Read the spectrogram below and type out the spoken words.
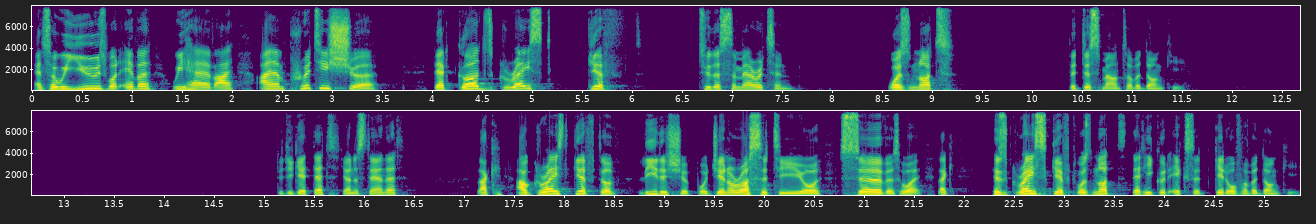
And so we use whatever we have. I, I am pretty sure that God's grace gift to the Samaritan was not the dismount of a donkey. Did you get that? You understand that? Like our grace gift of leadership or generosity or service, or like his grace gift was not that he could exit, get off of a donkey.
